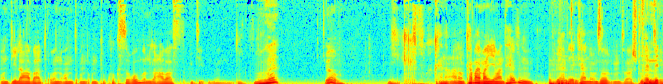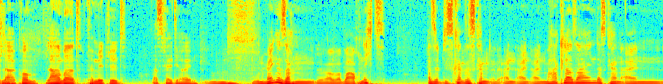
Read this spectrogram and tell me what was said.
und die labert und, und, und, und du guckst so rum und laberst. Und die, du, hä? Ja. Ich- Keine Ahnung, kann mir mal jemand helfen? Wir haben hier keine, unser, unser Studio. Vermittler, komm. Labert, vermittelt. Was fällt dir ein? Eine Menge Sachen, aber, auch nichts. Also das kann, das kann ein, ein, ein Makler sein, das kann ein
